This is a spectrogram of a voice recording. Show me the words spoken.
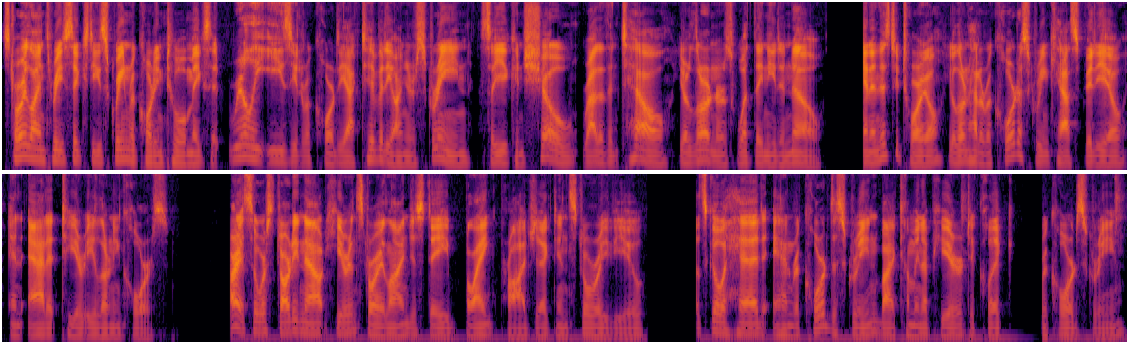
Storyline 360's screen recording tool makes it really easy to record the activity on your screen so you can show rather than tell your learners what they need to know. And in this tutorial, you'll learn how to record a screencast video and add it to your e-learning course. Alright, so we're starting out here in Storyline, just a blank project in Story View. Let's go ahead and record the screen by coming up here to click Record Screen.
